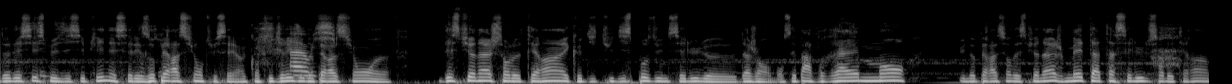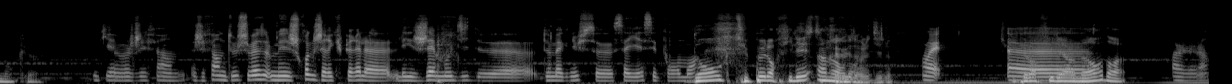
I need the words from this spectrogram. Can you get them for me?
2d6 c'est plus discipline, et c'est les opérations, tu sais. hein, quand tu diriges Ah une oui. opération d'espionnage sur le terrain et que tu disposes d'une cellule d'agents. Bon, c'est pas vraiment une opération d'espionnage, mais tu as ta cellule sur le terrain, donc. euh, Ok, moi, j'ai fait un, j'ai fait un 2, je sais pas, mais je crois que j'ai récupéré la- les gemmes maudits de, euh, de Magnus. euh, Ça y est, c'est pour moi. Donc, tu peux leur filer un prévu ordre. dans le deal. Ouais. Tu peux leur filer un ordre. Oh là là.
